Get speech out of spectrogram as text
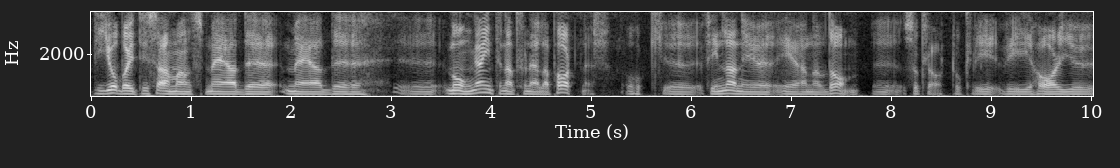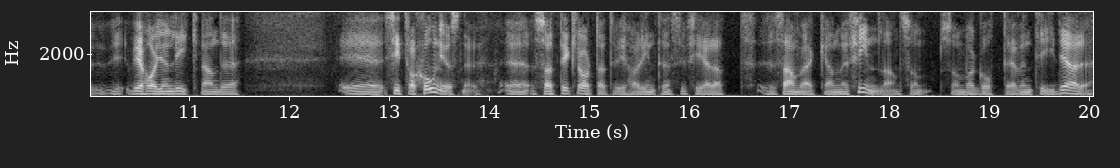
Vi jobbar ju tillsammans med, eh, med eh, eh, många internationella partners och eh, Finland är, är en av dem eh, såklart. Och vi, vi, har ju, vi, vi har ju en liknande eh, situation just nu. Eh, så att det är klart att vi har intensifierat eh, samverkan med Finland som, som var gott även tidigare.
